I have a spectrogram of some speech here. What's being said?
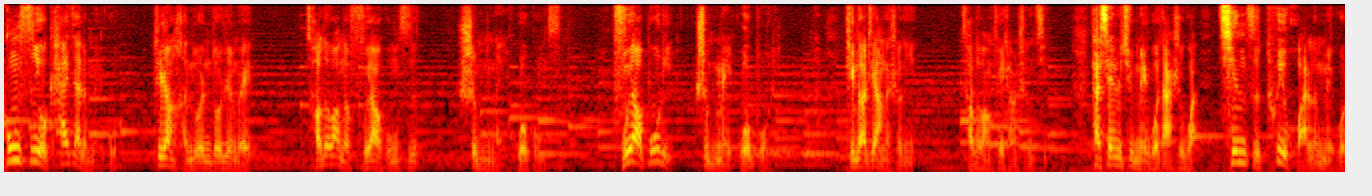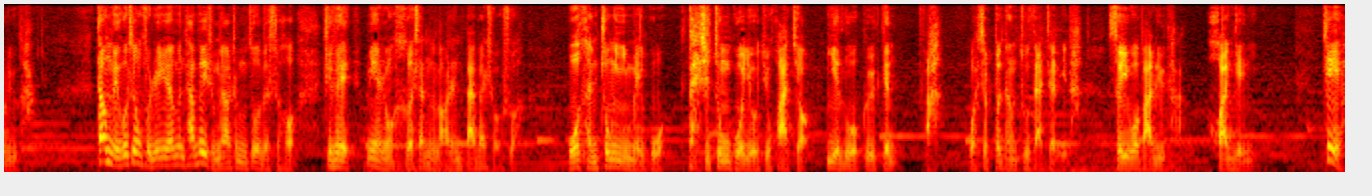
公司又开在了美国，这让很多人都认为，曹德旺的福耀公司是美国公司，福耀玻璃是美国玻璃。听到这样的声音，曹德旺非常生气。他先是去美国大使馆亲自退还了美国绿卡。当美国政府人员问他为什么要这么做的时候，这位面容和善的老人摆摆手说：“我很中意美国，但是中国有句话叫叶落归根。”我是不能住在这里的，所以我把绿卡还给你。这呀，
